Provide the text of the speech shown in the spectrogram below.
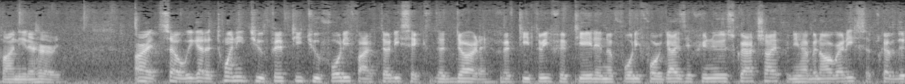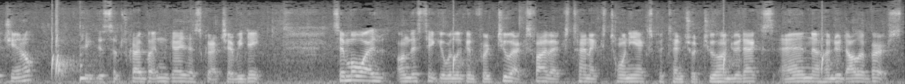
So I need to hurry. Alright, so we got a 22, 52, 45, 36, the Dart, 53, 58, and a 44. Guys, if you're new to Scratch Life and you haven't already, subscribe to the channel. Click the subscribe button, guys. I scratch every day. Symbol-wise, on this ticket, we're looking for 2x, 5x, 10x, 20x, potential 200x, and a $100 burst.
